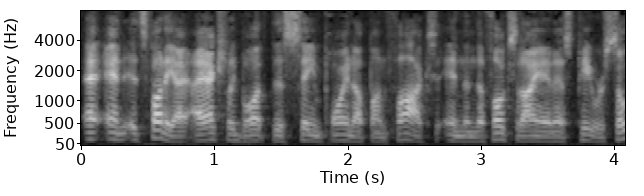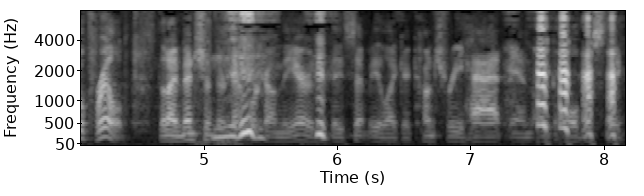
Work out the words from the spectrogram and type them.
And, it's funny. I, I, actually bought this same point up on Fox, and then the folks at INSP were so thrilled that I mentioned their network on the air that they sent me like a country hat and like all this like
